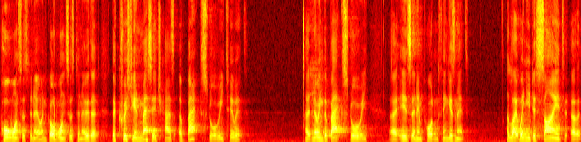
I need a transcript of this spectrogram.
Paul wants us to know, and God wants us to know, that the Christian message has a backstory to it. Uh, knowing the backstory uh, is an important thing, isn't it? Like when you decide uh,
